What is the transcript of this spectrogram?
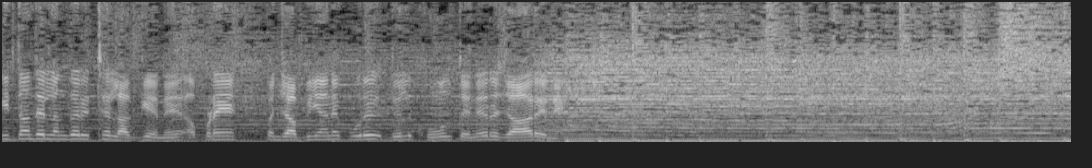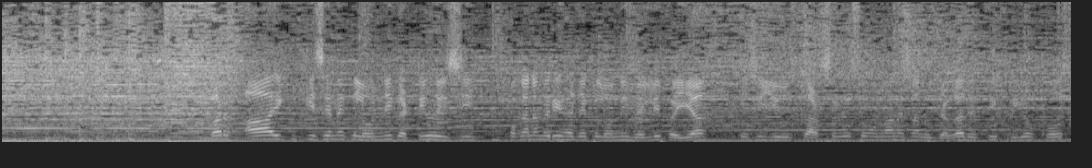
ਇਦਾਂ ਦੇ ਲੰਗਰ ਇੱਥੇ ਲੱਗ ਗਏ ਨੇ, ਆਪਣੇ ਪੰਜਾਬੀਆਂ ਨੇ ਪੂਰੇ ਦਿਲ ਖੋਲਤੇ ਨੇ, ਰਜਾ ਰਹੇ ਨੇ। ਪਰ ਆ ਇੱਕ ਕਿਸੇ ਨੇ ਕਲੋਨੀ ਕੱਟੀ ਹੋਈ ਸੀ। ਉਹ ਕਹਿੰਦਾ, ਮੇਰੀ ਹਜੇ ਕਲੋਨੀ ਵਿਹਲੀ ਪਈ ਆ, ਤੁਸੀਂ ਯੂਜ਼ ਕਰ ਸਕਦੇ ਸੋ ਉਹਨਾਂ ਨੇ ਸਾਨੂੰ ਜਗ੍ਹਾ ਦਿੱਤੀ ਫ੍ਰੀ ਆਫ ਕੋਸਟ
